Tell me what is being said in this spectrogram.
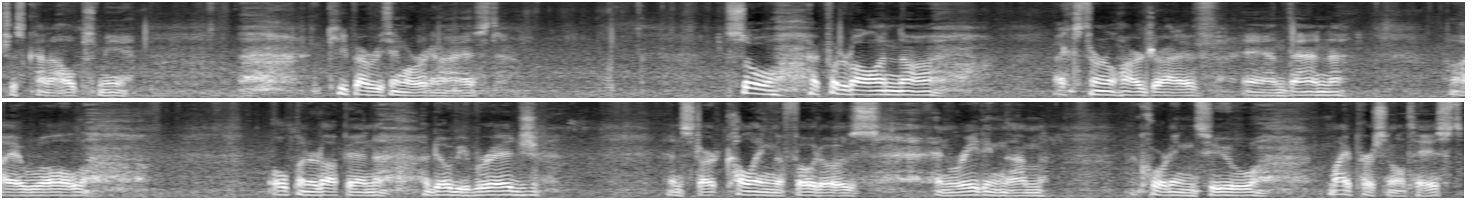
Just kind of helps me keep everything organized. So I put it all in uh, external hard drive and then I will open it up in Adobe Bridge and start culling the photos and rating them according to my personal taste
